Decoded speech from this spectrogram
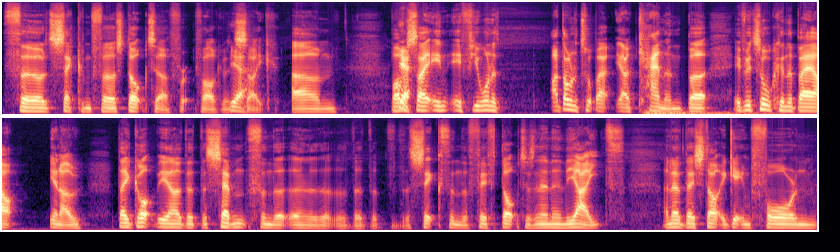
third, second, first Doctor for, for argument's Yeah. sake. Um, but Yeah. I'm saying if you want to, I don't want to talk about you know canon, but if you're talking about you know they got you know the, the seventh and the, uh, the, the, the the sixth and the fifth Doctors, and then in the eighth, and then they started getting four, and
